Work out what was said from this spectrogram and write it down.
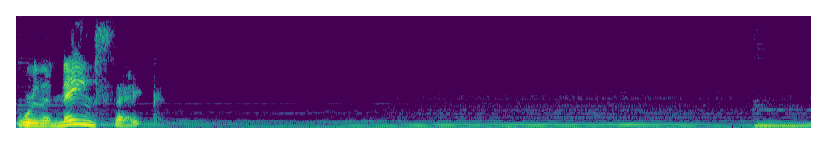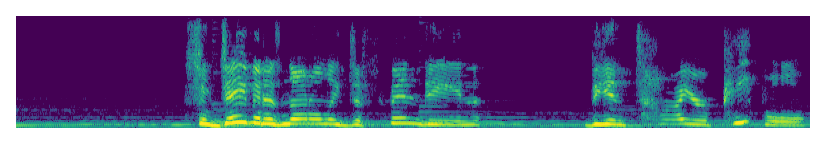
were the namesake. So David is not only defending the entire people,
